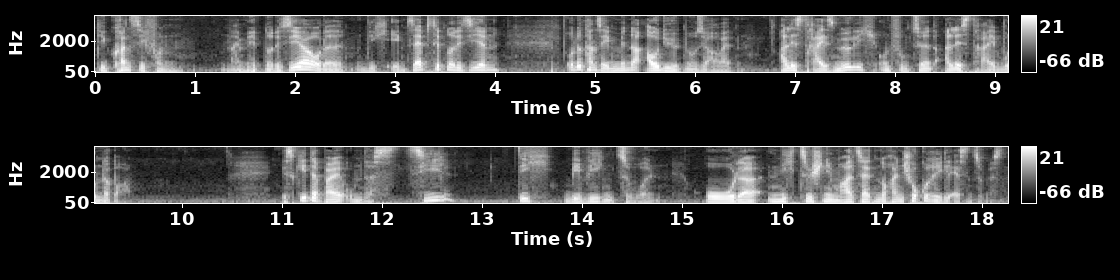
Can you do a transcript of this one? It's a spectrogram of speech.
Du kannst dich von einem Hypnotisierer oder dich eben selbst hypnotisieren, oder du kannst eben mit einer Audiohypnose arbeiten. Alles drei ist möglich und funktioniert alles drei wunderbar. Es geht dabei um das Ziel, dich bewegen zu wollen. Oder nicht zwischen den Mahlzeiten noch einen Schokoriegel essen zu müssen.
